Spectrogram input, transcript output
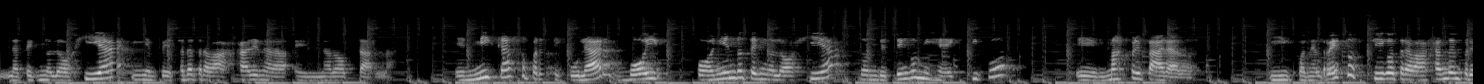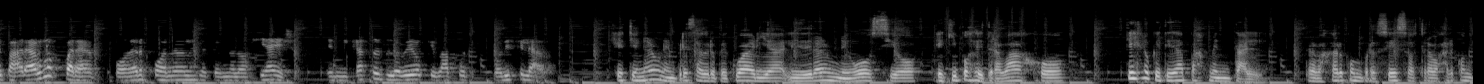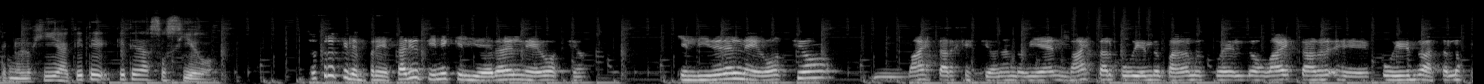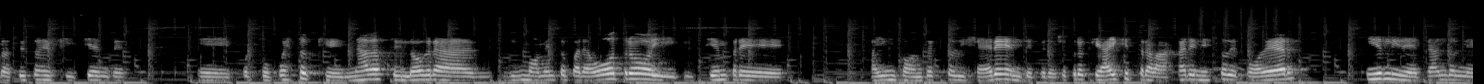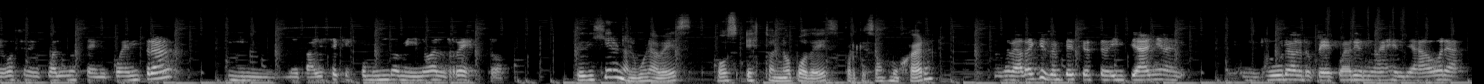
la tecnología y empezar a trabajar en, en adoptarla. En mi caso particular voy poniendo tecnología donde tengo mis equipos eh, más preparados. Y con el resto sigo trabajando en prepararlos para poder ponerles la tecnología a ellos. En mi caso lo veo que va por, por ese lado. Gestionar una empresa agropecuaria, liderar un negocio, equipos de trabajo, ¿qué es lo que te da paz mental? Trabajar con procesos, trabajar con tecnología, ¿qué te, qué te da sosiego? Yo creo que el empresario tiene que liderar el negocio. Quien lidera el negocio va a estar gestionando bien, va a estar pudiendo pagar los sueldos, va a estar eh, pudiendo hacer los procesos eficientes. Eh, por supuesto que nada se logra de un momento para otro y, siempre hay un contexto diferente, pero yo creo que hay que trabajar en esto de poder ir liderando el negocio en el cual uno se encuentra y me parece que es como un dominó al resto. ¿Te dijeron alguna vez vos esto no podés porque sos mujer? La verdad que yo empecé hace 20 años, el rubro agropecuario no es el de ahora.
